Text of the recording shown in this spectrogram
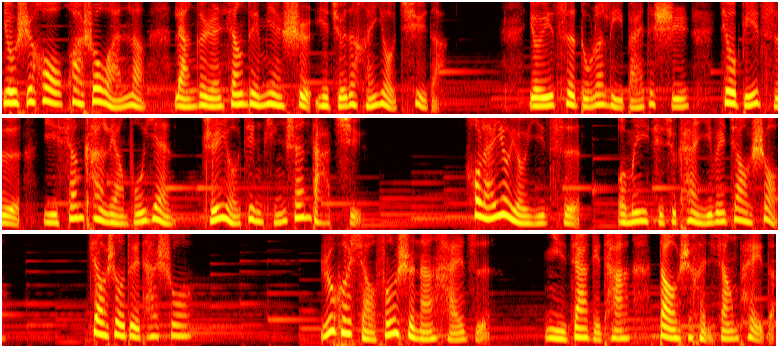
有时候话说完了，两个人相对面试也觉得很有趣的。有一次读了李白的诗，就彼此以相看两不厌，只有敬亭山打趣。后来又有一次，我们一起去看一位教授，教授对他说：“如果小峰是男孩子，你嫁给他倒是很相配的。”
